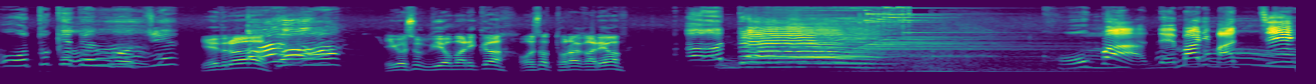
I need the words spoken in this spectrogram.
어떻게 된 거지? 얘들아, 아, 이것은 위험하니까 어서 돌아가렴. 아, 네. 거봐, 내 말이 맞지?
